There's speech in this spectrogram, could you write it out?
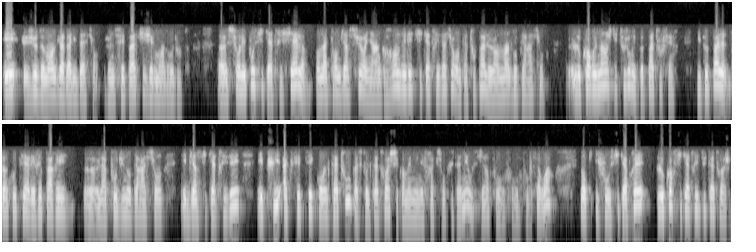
Et je demande la validation. Je ne sais pas si j'ai le moindre doute. Euh, sur les peaux cicatricielles, on attend bien sûr, il y a un grand délai de cicatrisation. On ne tatoue pas le lendemain de l'opération. Le corps humain, je dis toujours, il peut pas tout faire. Il peut pas d'un côté aller réparer euh, la peau d'une opération et bien cicatriser, et puis accepter qu'on le tatoue, parce que le tatouage c'est quand même une effraction cutanée aussi, hein, faut, le savoir. Donc il faut aussi qu'après le corps cicatrise du tatouage.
